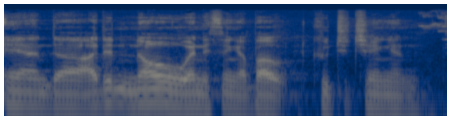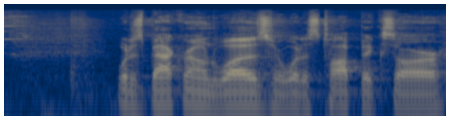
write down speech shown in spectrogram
And uh, I didn't know anything about Couchiching and what his background was or what his topics are.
